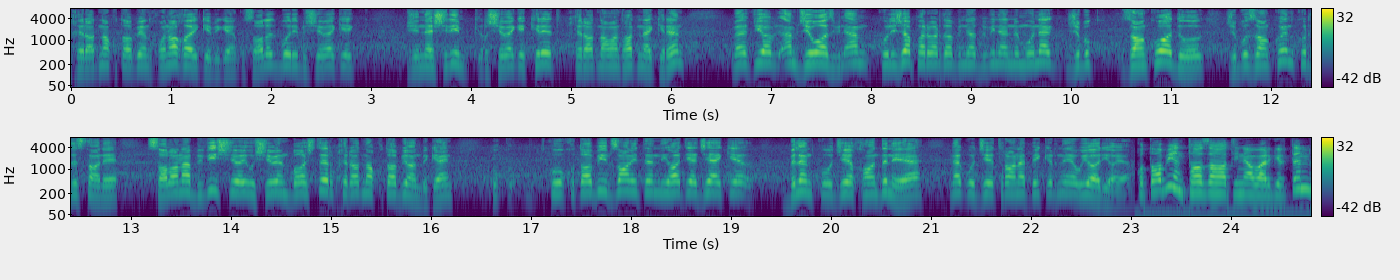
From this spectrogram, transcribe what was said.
خیراتنا قطابین قناغا که بگن که سالت بوری به شوه که بجي نشریم رشوه که کرد خیرات نامند هات نکرن ما فيها ام جواز بين ام كوليجا پروردا بنياد ببینن نمونه جبو زانکو دو جبو زانکوین کردستانه سالانه بوی شوی و شوین باشتر خیراتنا قطابیان بکن کو قطابی بزانیتن نهاد یه جه که بلند کو جه خواندنه نه کو جه ترانه پیکرنه و یاریایه قطابین تازه هاتینه ورگرتن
